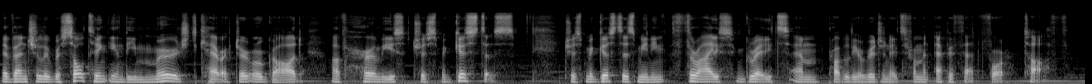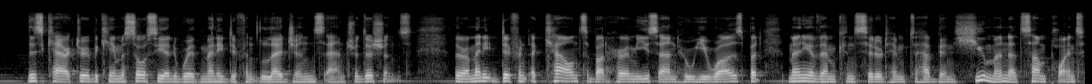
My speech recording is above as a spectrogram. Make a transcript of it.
eventually resulting in the merged character or god of Hermes Trismegistus. Trismegistus meaning thrice great and probably originates from an epithet for Thoth. This character became associated with many different legends and traditions. There are many different accounts about Hermes and who he was, but many of them considered him to have been human at some point,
